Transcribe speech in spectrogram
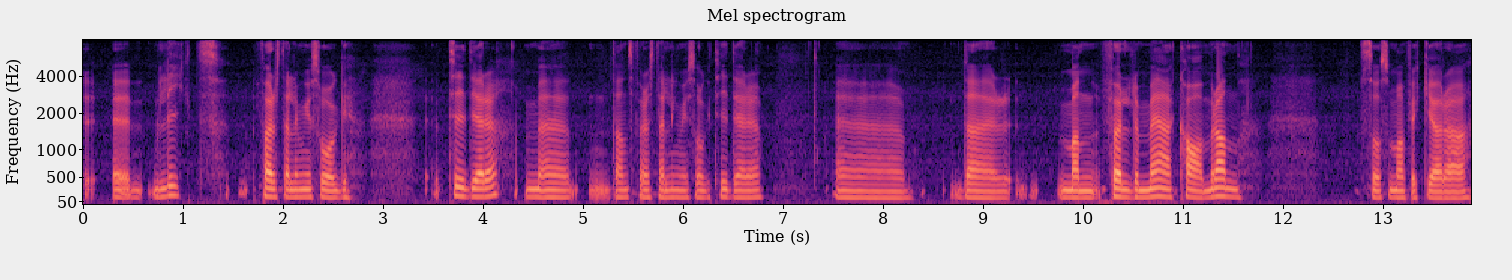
eh, eh, likt föreställningen vi såg tidigare, med dansföreställningen vi såg tidigare, eh, där man följde med kameran så som man fick göra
